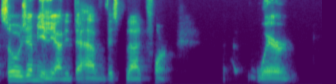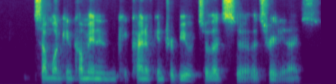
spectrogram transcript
So Jamil, yani, to have this platform where someone can come in and c- kind of contribute. So that's uh, that's really nice.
